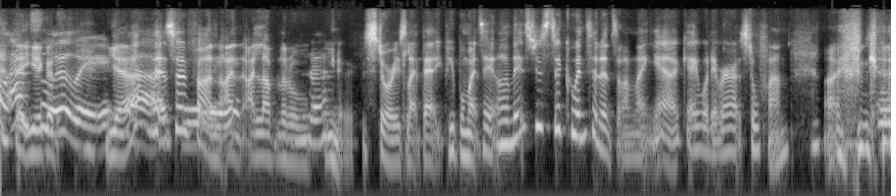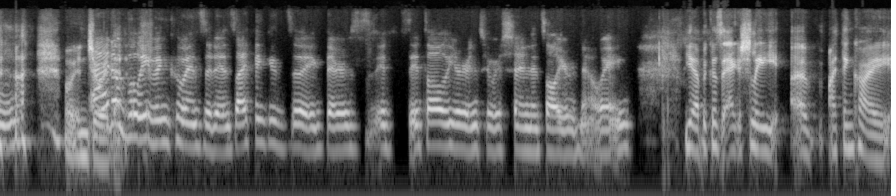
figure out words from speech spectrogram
absolutely. yeah, yeah, that's absolutely. so fun. I, I love little, yeah. you know, stories like that. People might say, "Oh, that's just a coincidence," and I'm like, "Yeah, okay, whatever. It's still fun. I mm. enjoy." I don't that. believe in coincidence. I think it's like there's it's it's all your intuition. It's all your knowing. Yeah, because actually, uh, I think I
